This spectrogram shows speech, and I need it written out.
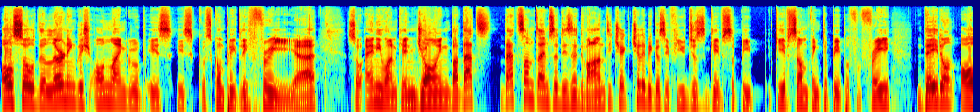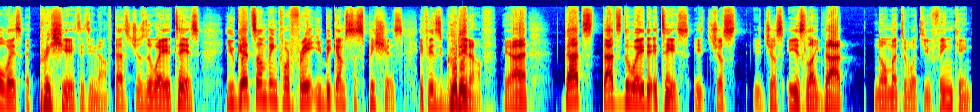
Also, the Learn English online group is, is is completely free, yeah. So anyone can join, but that's that's sometimes a disadvantage actually because if you just give give something to people for free, they don't always appreciate it enough. That's just the way it is. You get something for free, you become suspicious if it's good enough, yeah. That's that's the way that it is. It just it just is like that no matter what you're thinking.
